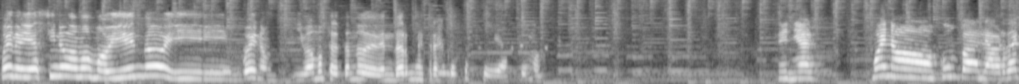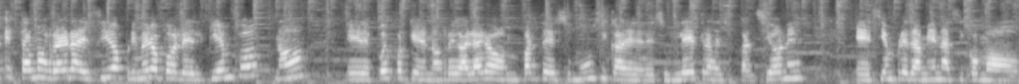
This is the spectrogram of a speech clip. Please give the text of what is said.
Bueno, y así nos vamos moviendo y bueno, y vamos tratando de vender nuestras cosas que hacemos. Genial. Bueno, Cumpa, la verdad que estamos re agradecidos primero por el tiempo, ¿no? Eh, después porque nos regalaron parte de su música, de, de sus letras, de sus canciones. Eh, siempre también así como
